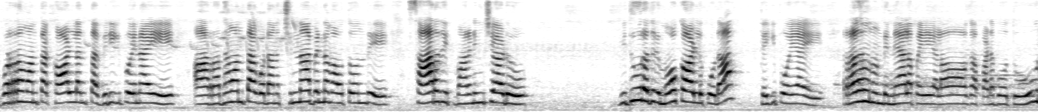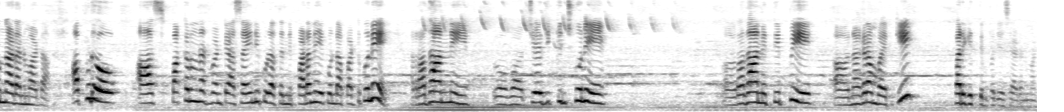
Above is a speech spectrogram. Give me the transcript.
గుర్రం అంతా కాళ్ళంతా విరిగిపోయినాయి. ఆ రథం అంతా కూడా చిన్నాభిన్నం అవుతోంది. సారథి మరణించాడు. విధూరథుడి మోకాళ్ళు కూడా తెగిపోయాయి. రథం నుండి నేలపై ఎలాగా పడబోతూ ఉన్నాడనమాట అప్పుడు ఆ పక్కన ఉన్నటువంటి ఆ సైనికుడు అతన్ని పడనీయకుండా పట్టుకుని రథాన్ని ఆ, చేజిక్కించుకుని రథాన్ని తిప్పి నగరం వైపుకి పరిగెత్తింపజేశాడనమాట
